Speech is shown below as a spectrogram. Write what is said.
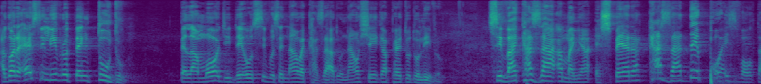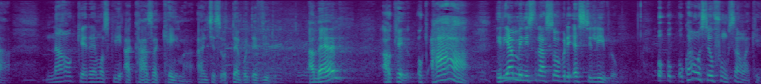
Agora, esse livro tem tudo. Pelo amor de Deus, se você não é casado, não chega perto do livro. Se vai casar amanhã, espera casar, depois voltar. Não queremos que a casa queima antes do tempo devido. Amém? Ok. Ah, iria ministrar sobre este livro qual é a sua função aqui?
